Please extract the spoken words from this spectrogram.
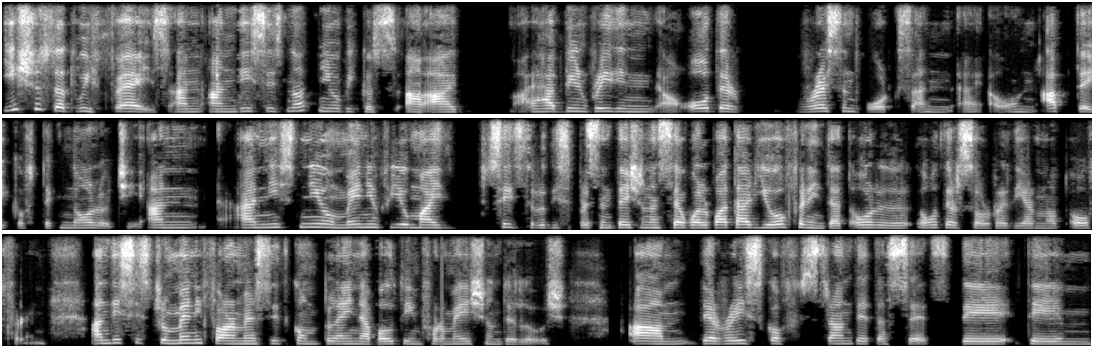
issues that we face, and, and this is not new because uh, I, I have been reading other recent works and uh, on uptake of technology and and it's new many of you might sit through this presentation and say well what are you offering that other, others already are not offering? And this is true. Many farmers did complain about the information deluge um, the risk of stranded assets, the, the,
